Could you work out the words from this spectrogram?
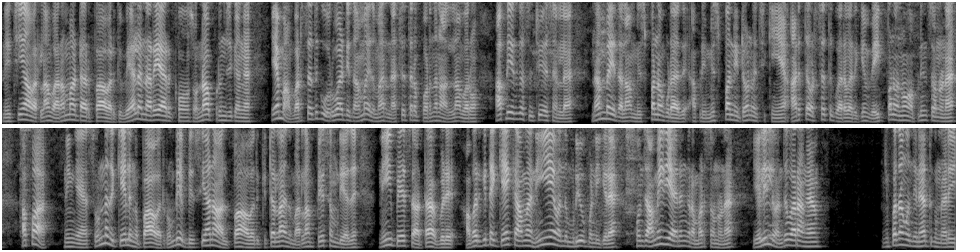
நிச்சயம் அவர்லாம் வரமாட்டார்ப்பா. அவருக்கு வேலை நிறையா இருக்கும். சொன்னால் புரிஞ்சுக்கங்க. ஏம்மா வருஷத்துக்கு ஒரு வாட்டி தாம்மா இது மாதிரி நட்சத்திர பிறந்த நாள்லாம் வரும். அப்படி இருக்க சுச்சுவேஷனில் நம்ம இதெல்லாம் மிஸ் பண்ணக்கூடாது. அப்படி மிஸ் பண்ணிட்டோன்னு வச்சுக்கிங்க. அடுத்த வருஷத்துக்கு வர வரைக்கும் வெயிட் பண்ணணும் அப்படின்னு சொன்னோன்னே அப்பா நீங்கள் சொன்னது கேளுங்கப்பா. அவர் ரொம்ப பிஸியான ஆள்ப்பா. அவர்கிட்டலாம் இந்த மாதிரிலாம் பேச முடியாது. நீ பேசாட்டா விடு. அவர்கிட்ட கேட்காம நீயே வந்து முடிவு பண்ணிக்கிற. கொஞ்சம் அமைதியாக இருங்கிற மாதிரி சொன்னோன்னே எழில் வந்து வராங்க. இப்போ தான் கொஞ்சம் நேரத்துக்கு முன்னாடி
